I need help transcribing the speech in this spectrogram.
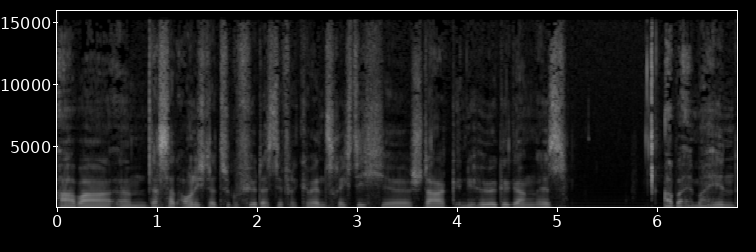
aber ähm, das hat auch nicht dazu geführt, dass die Frequenz richtig äh, stark in die Höhe gegangen ist. Aber immerhin.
